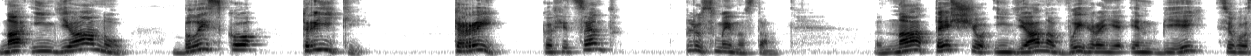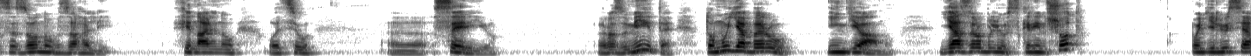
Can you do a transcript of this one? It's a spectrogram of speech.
на Індіану близько трійки. Три коефіцієнт плюс-мінус там. На те, що Індіана виграє NBA цього сезону взагалі. Фінальну оцю е, серію. Розумієте? Тому я беру Індіану. Я зроблю скріншот, поділюся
